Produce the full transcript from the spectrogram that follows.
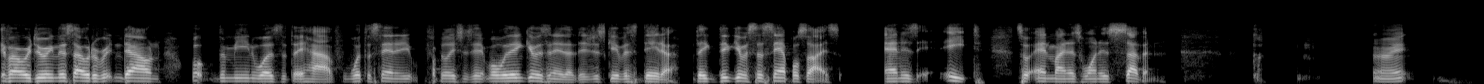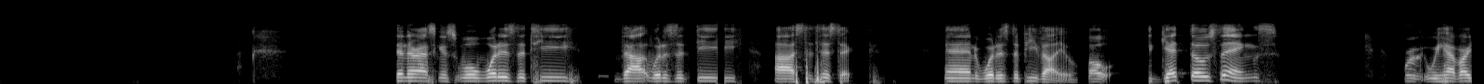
if I were doing this, I would have written down what the mean was that they have, what the standard population is. Well, they didn't give us any of that. They just gave us data. They did give us the sample size. N is 8. So N minus 1 is 7. All right. then they're asking us, well, what is the t val? What is the t uh, statistic? And what is the p-value? Well, to get those things, we we have our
